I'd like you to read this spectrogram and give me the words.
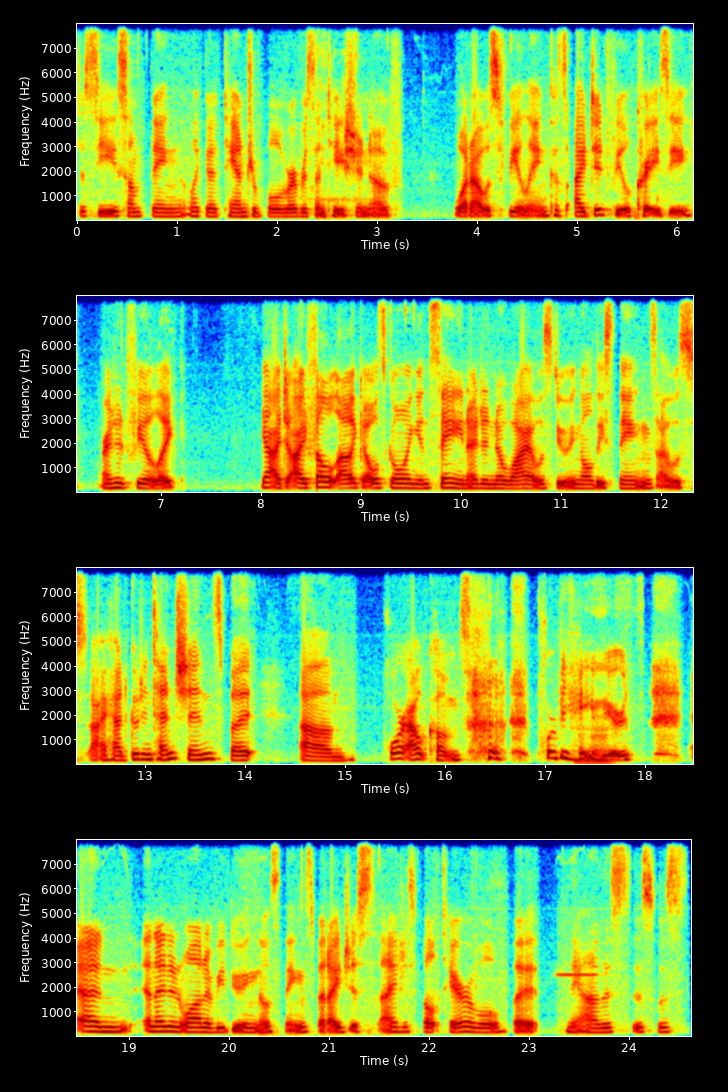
to see something like a tangible representation of what I was feeling because I did feel crazy. I did feel like, yeah, I, I felt like I was going insane. I didn't know why I was doing all these things. I was, I had good intentions, but um, poor outcomes, poor behaviors, mm-hmm. and and I didn't want to be doing those things. But I just, I just felt terrible. But yeah, this, this was,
